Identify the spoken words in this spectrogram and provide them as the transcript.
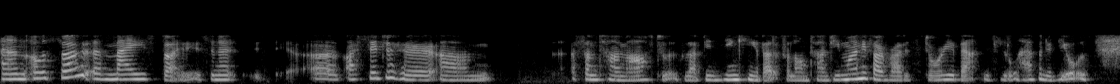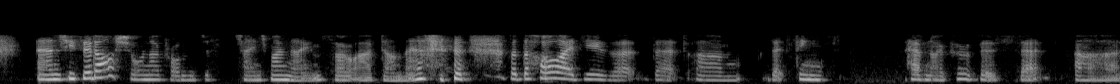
And I was so amazed by this. And it, uh, I said to her um, sometime afterwards, because I've been thinking about it for a long time, do you mind if I write a story about this little habit of yours? And she said, "Oh, sure, no problem. Just change my name." So I've done that. but the whole idea that that um, that things have no purpose, that uh,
